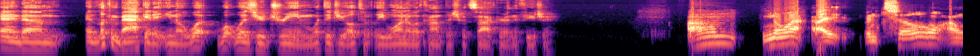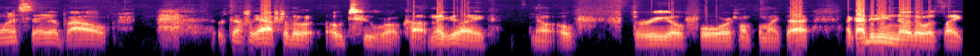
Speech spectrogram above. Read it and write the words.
And um, and looking back at it, you know, what what was your dream? What did you ultimately want to accomplish with soccer in the future? Um, you know what? I until I want to say about it was definitely after the 02 World Cup, maybe like you know 03, 04, something like that. Like I didn't even know there was like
